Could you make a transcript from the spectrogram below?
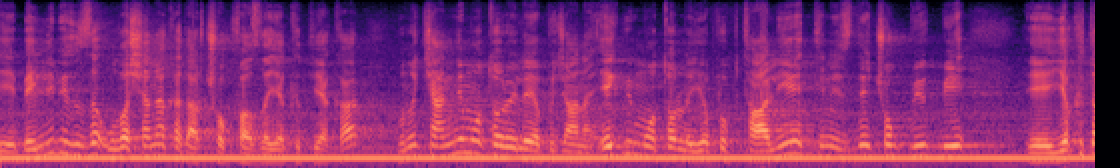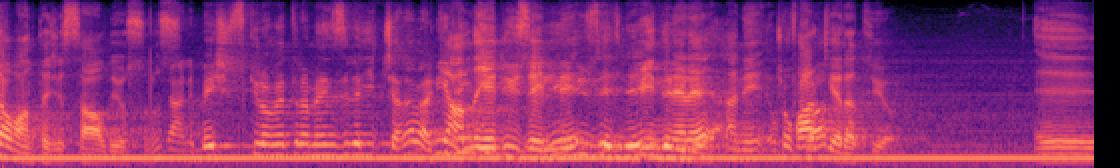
e, belli bir hıza ulaşana kadar çok fazla yakıt yakar. Bunu kendi motoruyla yapacağına ek bir motorla yapıp tahliye ettiğinizde çok büyük bir e, yakıt avantajı sağlıyorsunuz. Yani 500 kilometre menzile gideceğine belki bir anda 750 750'ye binlere yani. hani Çok fark rahat. yaratıyor. Ee,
